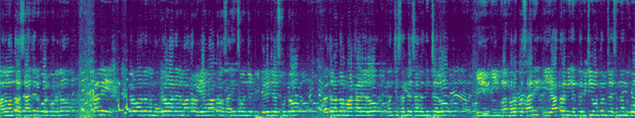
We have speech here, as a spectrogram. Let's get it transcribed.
మనమంతా శాంతిని కోరుకుంటున్నాం. కానీ ఉగ్రవాదాన్ని ఉగ్రవాదాన్ని మాత్రం ఏ మాత్రం సహించమని చెప్పి తెలియజేసుకుంటూ పెద్దలందరూ మాట్లాడారు మంచి సందేశాలు అందించారు. ఈ ఈ మరొకసారి ఈ యాత్రని ఎంత విజయవంతం చేసినందుకు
